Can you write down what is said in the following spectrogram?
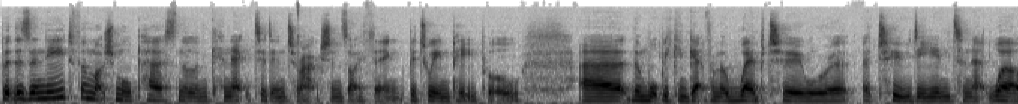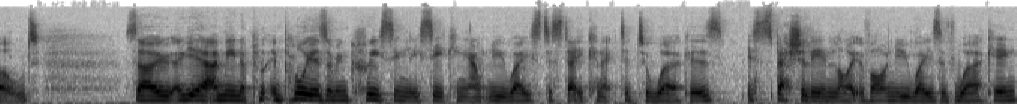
But there's a need for much more personal and connected interactions, I think, between people uh, than what we can get from a Web 2 or a, a 2D internet world. So, uh, yeah, I mean, employers are increasingly seeking out new ways to stay connected to workers, especially in light of our new ways of working.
